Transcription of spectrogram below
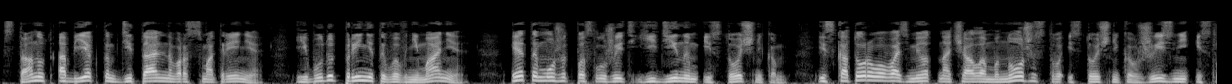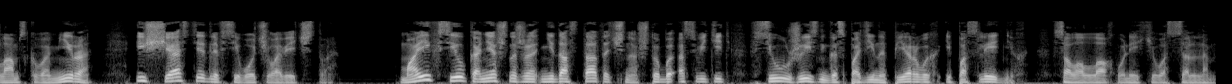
станут объектом детального рассмотрения и будут приняты во внимание, это может послужить единым источником, из которого возьмет начало множество источников жизни исламского мира и счастья для всего человечества. Моих сил, конечно же, недостаточно, чтобы осветить всю жизнь господина первых и последних, салаллаху алейхи вассалям.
